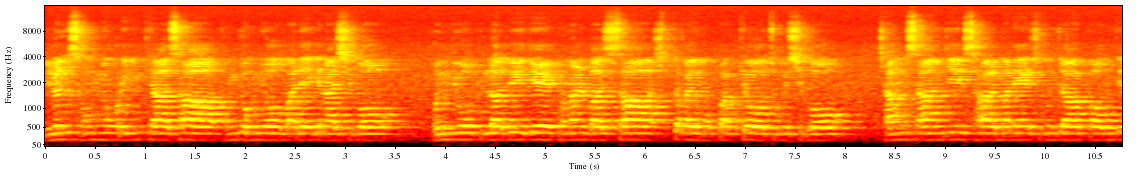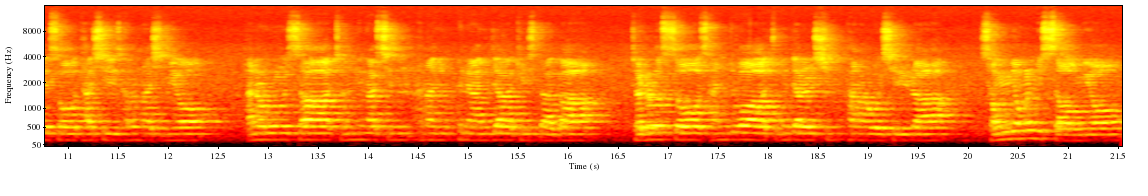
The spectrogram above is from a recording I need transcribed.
이는 성령으로 잉태하사 동정녀 마리에게 나시고 본디오 빌라도에게 고난을 받사 십자가에 못 박혀 죽으시고 장사한 지 사흘 만에 죽은 자 가운데서 다시 살아나시며 하늘로 올사 전능하신 하나님 편에 앉아 계시다가 저리로서 산조와 죽은 자를 심판하러 오시리라. 성령을 믿사오며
